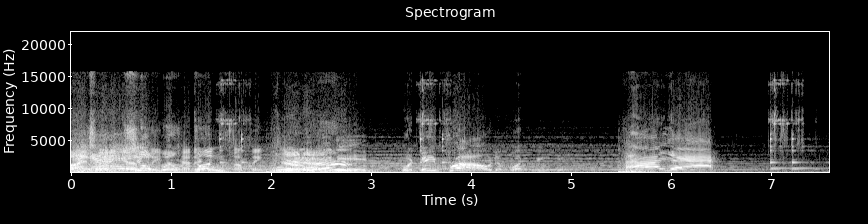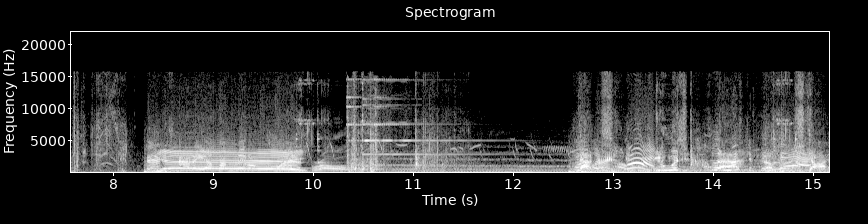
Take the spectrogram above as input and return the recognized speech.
I think at Sure, least well tentacle done. something terrible. Would be proud of what we did. Ah, yeah. That's how the upper middle class roll. That was how you do it. Oh, it must have been bad. Guy.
